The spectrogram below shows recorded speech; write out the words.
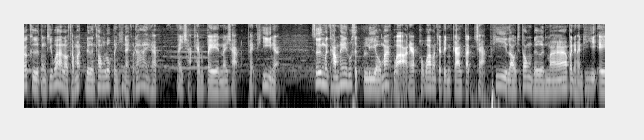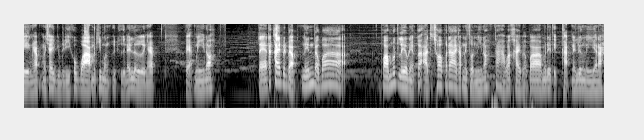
ก็คือตรงที่ว่าเราสามารถเดินท่องโลกไปที่ไหนก็ได้นะครับ ในฉากแคมเปญ ในฉากแผนที่เนี่ย ซึ่งมันทำให้รู้สึกเลียวมากกว่านะครับ เพราะว่ามันจะเป็นการตัดฉากที่เราจะต้องเดินมาไปในแผนที่เองครับ ไม่ใช่อยู่ดีๆก็วาร์ปมาที่เมืองอื่น ๆได้เลยนะครับ แบบนี้เนาะ แต่ถ้าใครเป็นแบบเน้นแบบว่า ความรวดเร็วเนี่ยก็อาจจะชอบก็ได้ครับในส่วนนี้เนาะถ้าหากว่าใครแบบว่าไม่ได้ติดขัดในเรื่องนี้นะ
